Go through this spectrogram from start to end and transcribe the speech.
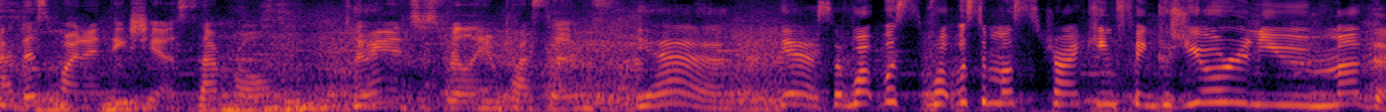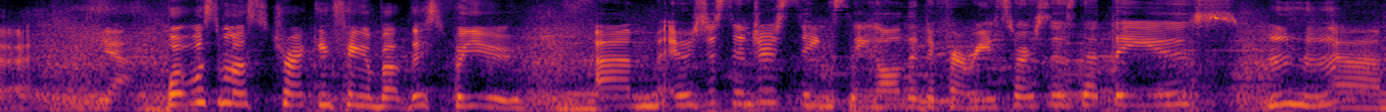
At this point, I think she has several. I mean, it's just really impressive. Yeah, yeah. So what was what was the most striking thing? Because you're a new mother. Yeah. What was the most striking thing about this for you? Um, it was just interesting seeing all the different resources that they use. Um,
